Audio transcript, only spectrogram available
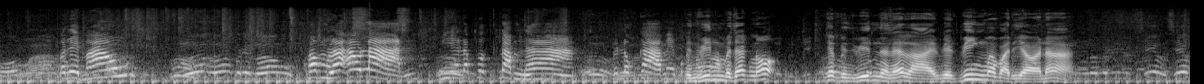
บอกว่าไม่ได้เมาเออเออไม่ได้เมาห้องละเอาหลานเมียละเพิกดำนาเป็นโลกาแม่บอกเป็นวินมาจักเนาะอย่าเป็นวินน่ะแหละหลายเวทวิ่งมาบาดเดียวอะนะแล้วก็เซลเซล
